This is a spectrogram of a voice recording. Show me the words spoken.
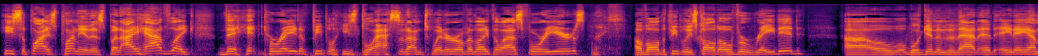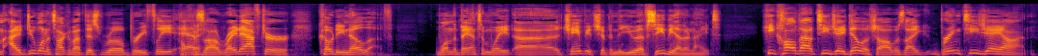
he supplies plenty of this. But I have like the hit parade of people he's blasted on Twitter over like the last four years. Nice. Of all the people he's called overrated. Uh, we'll get into that at 8 a.m. I do want to talk about this real briefly okay. as uh, right after Cody No Love won the bantamweight uh, championship in the UFC the other night, he called out TJ Dillashaw, was like, bring TJ on.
